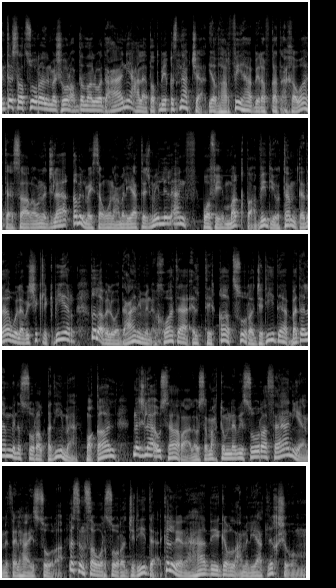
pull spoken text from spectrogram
انتشرت صورة للمشهور عبد الله الودعاني على تطبيق سناب شات. يظهر فيها برفقة أخواته سارة ونجلاء قبل ما يسوون عمليات تجميل للأنف. وفي مقطع فيديو تم تداوله بشكل كبير طلب الودعاني من إخواته التقاط صورة جديدة بدلا من الصورة القديمة. وقال نجلاء وسارة لو سمحتم نبي صورة ثانية مثل هاي الصورة. بس نصور صورة جديدة. كلنا هذه قبل عمليات الخشوم.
